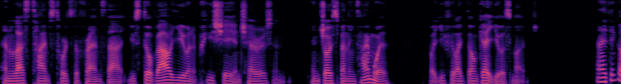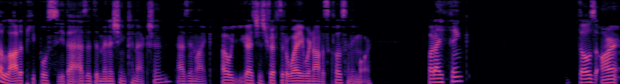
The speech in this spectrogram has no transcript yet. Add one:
and less times towards the friends that you still value and appreciate and cherish and enjoy spending time with, but you feel like don't get you as much. And I think a lot of people see that as a diminishing connection, as in like, oh, you guys just drifted away, we're not as close anymore. But I think those aren't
